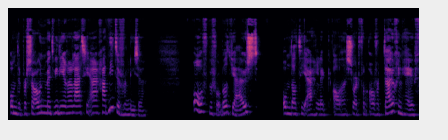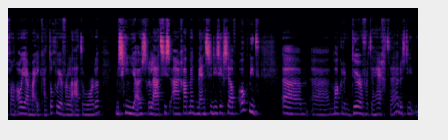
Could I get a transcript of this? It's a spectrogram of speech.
om de persoon met wie die een relatie aangaat niet te verliezen. Of bijvoorbeeld juist omdat hij eigenlijk al een soort van overtuiging heeft van, oh ja, maar ik ga toch weer verlaten worden. Misschien juist relaties aangaat met mensen die zichzelf ook niet uh, uh, makkelijk durven te hechten. Hè? Dus die,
